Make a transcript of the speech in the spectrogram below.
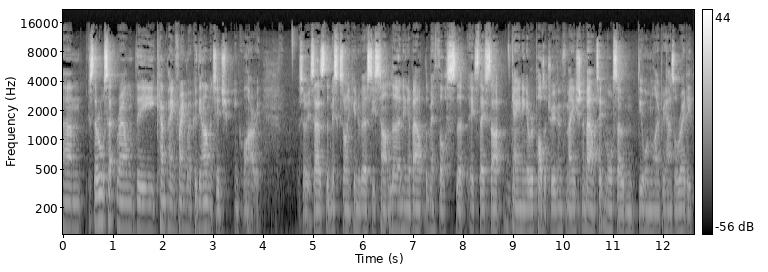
um, because they're all set around the campaign framework of the Armitage Inquiry. So it's as the Miskatonic University start learning about the mythos that it's they start gaining a repository of information about it more so than the Orne Library has already.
